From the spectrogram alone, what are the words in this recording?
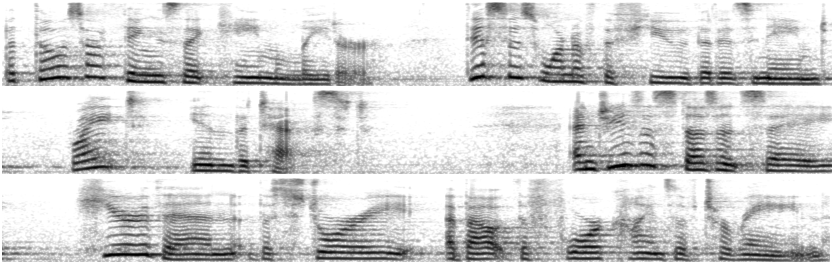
but those are things that came later. This is one of the few that is named right in the text. And Jesus doesn't say, Hear then the story about the four kinds of terrain.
